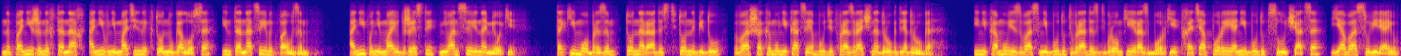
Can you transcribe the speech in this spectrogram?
на пониженных тонах, они внимательны к тону голоса, интонациям и паузам. Они понимают жесты, нюансы и намеки. Таким образом, то на радость, то на беду, ваша коммуникация будет прозрачна друг для друга. И никому из вас не будут в радость громкие разборки, хотя порой и они будут случаться, я вас уверяю.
